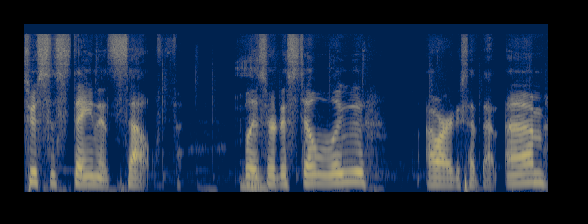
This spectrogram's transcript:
to sustain itself. Blizzard is still lo- I already said that. Um,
